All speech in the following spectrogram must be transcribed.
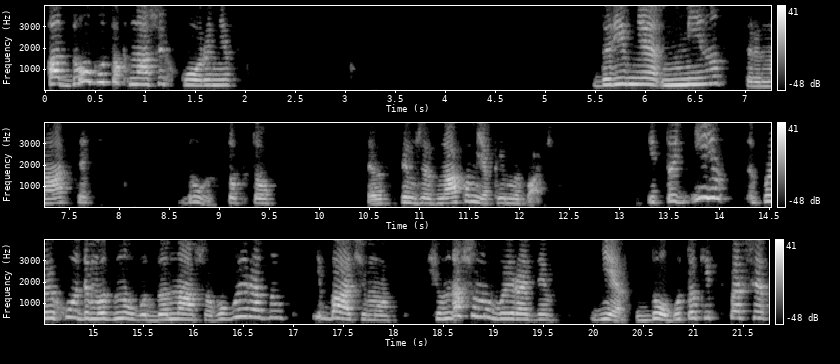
А добуток наших коренів дорівнює мінус 13 других, тобто е, з тим же знаком, який ми бачимо. І тоді переходимо знову до нашого виразу і бачимо, що в нашому виразі є добуток перше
